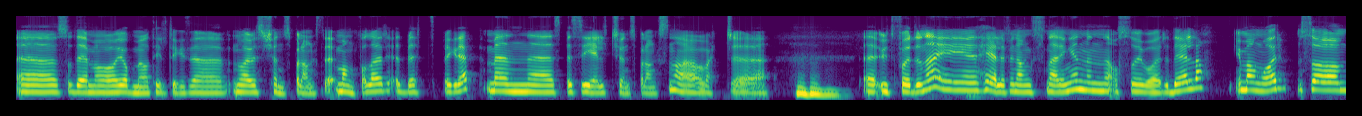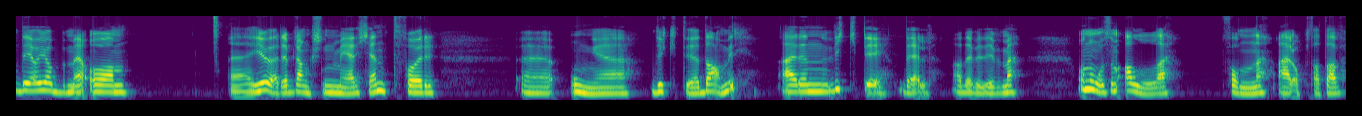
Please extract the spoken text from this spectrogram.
Eh, Så det med å jobbe med å tiltrekke seg Nå er jo kjønnsbalanse Mangfold er et bredt begrep, men eh, spesielt kjønnsbalansen har jo vært eh, utfordrende i hele finansnæringen, men også i vår del, da, i mange år. Så det å jobbe med å gjøre bransjen mer kjent for unge, dyktige damer, er en viktig del av det vi driver med. Og noe som alle fondene er opptatt av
